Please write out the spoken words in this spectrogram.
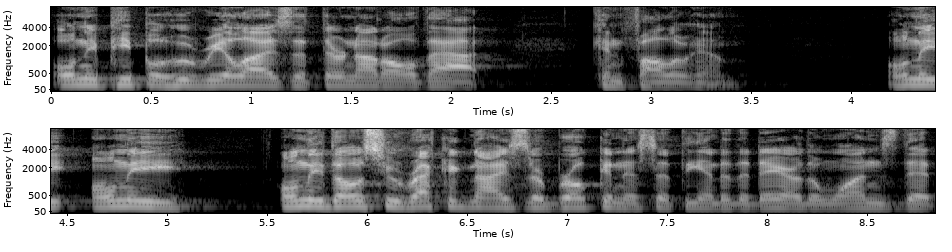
Only people who realize that they're not all that can follow him. Only, only, only those who recognize their brokenness at the end of the day are the ones that,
